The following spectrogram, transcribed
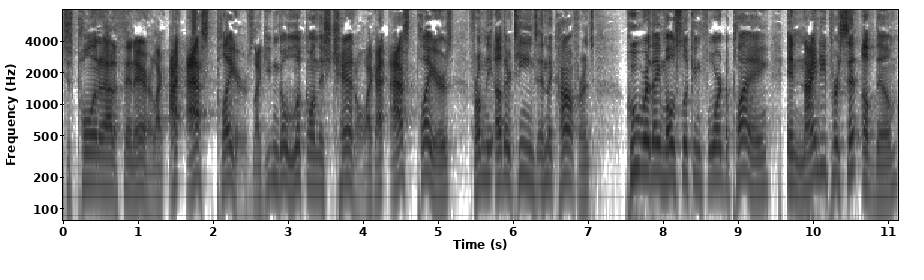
just pulling it out of thin air. Like I asked players, like you can go look on this channel. Like I asked players from the other teams in the conference who were they most looking forward to playing, and 90% of them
